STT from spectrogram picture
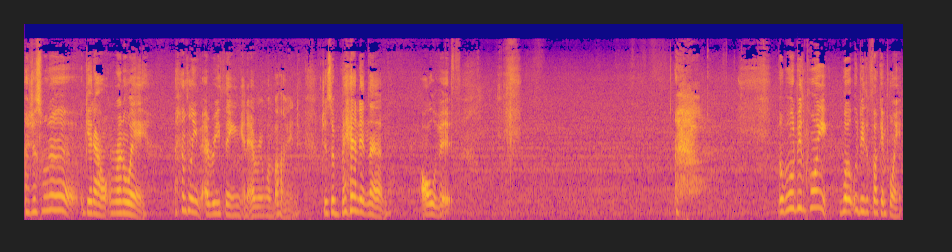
I just want to get out run away and leave everything and everyone behind. Just abandon them. All of it. But what would be the point? What would be the fucking point?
